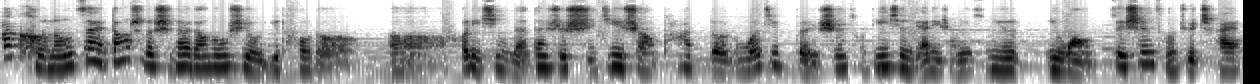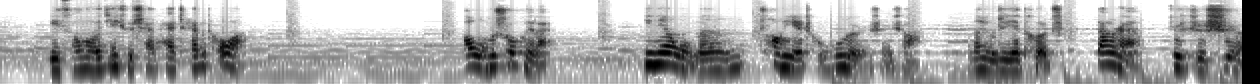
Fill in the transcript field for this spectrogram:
它可能在当时的时代当中是有一套的呃合理性的，但是实际上它的逻辑本身从第一性原理上面，从你你往最深层去拆，底层逻辑去拆，它也拆不透啊。好，我们说回来。今天我们创业成功的人身上可能有这些特质，当然这只是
